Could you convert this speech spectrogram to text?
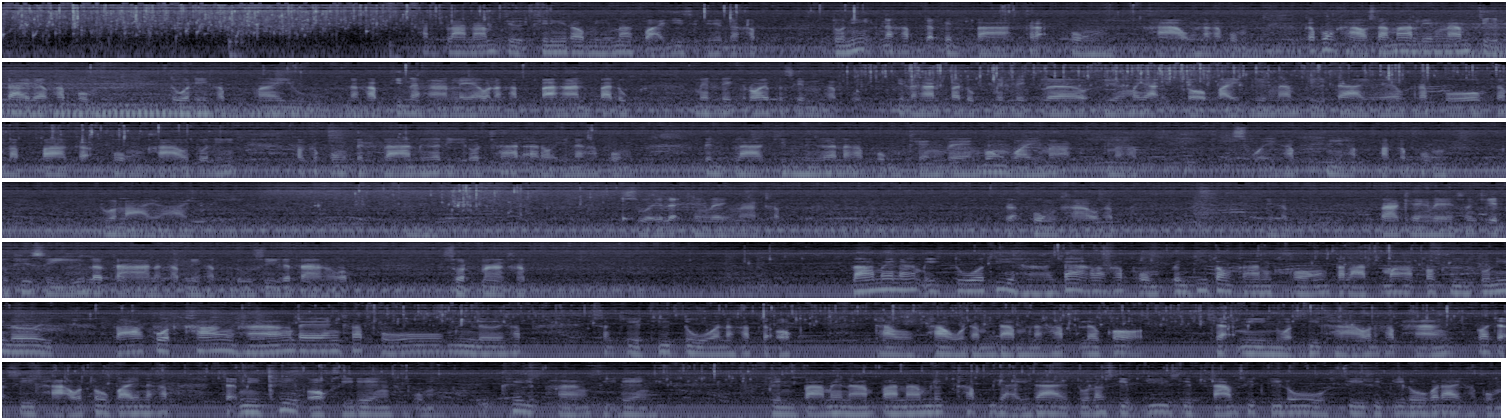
พันปลาน้ำจืดที่นี่เรามีมากกว่า 20ชนิดนะครับ ตัวนี้นะครับจะเป็นปลากระพงขาวนะครับผมกระพงขาวสามารถเลี้ยงน้ำจืดได้แล้วครับผมตัวนี้ครับมาอยู่นะครับกินอาหารแล้วนะครับปลาอาหารปลาดุก เม็ดเล็กร้อยเปอร์เซ็นต์ครับผมกินอาหารปลาดุกเม็ดเล็กแล้วเลี้ยงไม่อยากอีกต่อไปเลี้ยงน้ำจืดได้แล้วครับผมสำหรับปลากระพงขาวตัวนี้ปลากระพงเป็นปลาเนื้อดีรสชาติอร่อยนะครับ ผมเป็นปลากินเนื้อนะครับ ผมแข็งแรงว่องไวมากนะครับ สวยครับนี่ครับปลากระพงตัวลายลายสวยและแข็งแรงมากครับ กระพงขาวครับนี่ครับ ตาแข็งแรงสังเกตดูที่สีและตานะครับนี่ครับ ดูสีกระตาครับสดมากครับปลาแม่น้ำอีกตัวที่หายากแล้วครับ ผมเป็นที่ต้องการของตลาดมากก็คือตัวนี้เลยปลากดข้างหางแดงครับ ผมนี่เลยครับ สังเกตที่ตัวนะครับ จะออกเทาเทาดำๆนะครับ แล้วก็จะมีหนวดสีขาวนะครับ หางก็จะสีขาวโตไปนะครับ จะมีครีบออกสีแดงครับผมครีบหางสีแดง เป็นปลาแม่น้ำปลาน้ำลึกครับ ใหญ่ได้ตัวละ10 20 30กิโล40กิโลก็ได้ครับผม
